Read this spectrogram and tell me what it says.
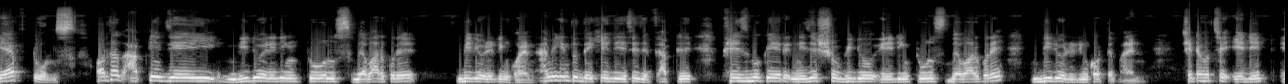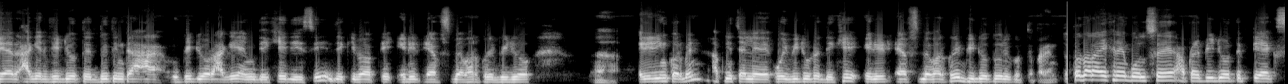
অ্যাপ টুলস অর্থাৎ আপনি যেই ভিডিও এডিটিং টুলস ব্যবহার করে ভিডিও এডিটিং করেন। আমি কিন্তু দেখিয়ে দিয়েছি যে আপনি ফেসবুকের নিজস্ব ভিডিও এডিটিং টুলস ব্যবহার করে ভিডিও এডিটিং করতে পারেন। সেটা হচ্ছে এডিট এর আগের ভিডিওতে দুই তিনটা ভিডিওর আগে আমি দেখিয়ে দিয়েছি যে কীভাবে আপনি এডিট অ্যাপস ব্যবহার করে ভিডিও এডিটিং করবেন। আপনি চাইলে ওই ভিডিওটা দেখে এডিট অ্যাপস ব্যবহার করে ভিডিও তৈরি করতে পারেন। তো তারা এখানে বলছে, আপনার ভিডিওতে ট্যাক্স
